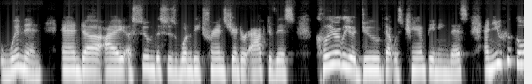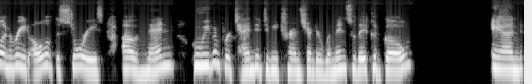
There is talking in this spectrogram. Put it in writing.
women. And uh, I assume this is one of the transgender activists, clearly a dude that was championing this. And you could go and read all of the stories of men who even pretended to be transgender women so they could go and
